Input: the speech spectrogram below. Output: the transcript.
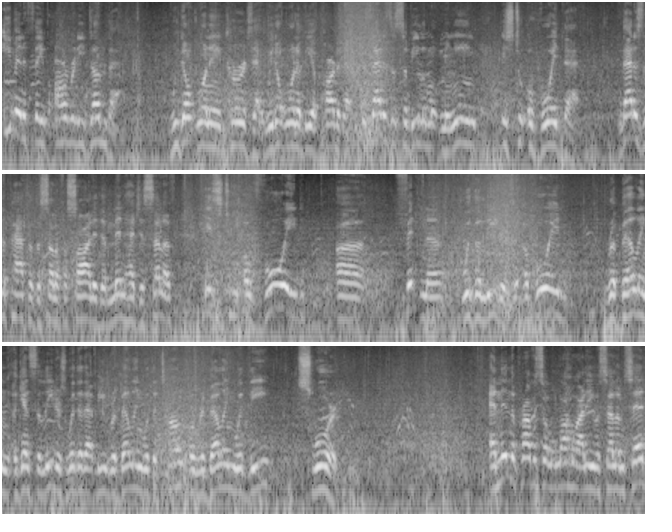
even if they've already done that. We don't want to encourage that. We don't want to be a part of that because that is the Sabila Mu'mineen is to avoid that. That is the path of the Salaf Salih, the Minhaj Salaf, is to avoid uh, fitna with the leaders, avoid rebelling against the leaders, whether that be rebelling with the tongue or rebelling with the sword. And then the Prophet ﷺ said,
